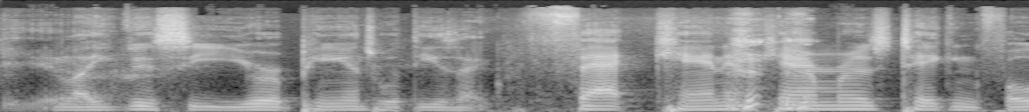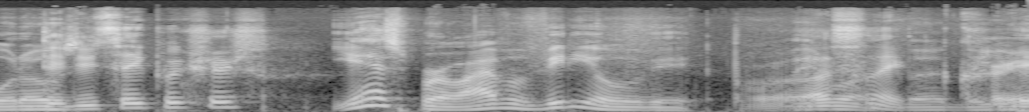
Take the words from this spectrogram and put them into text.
And like you could see Europeans with these like fat Canon cameras taking photos. Did you take pictures? Yes, bro, I have a video of it. Bro, They that's were- like the, the crazy.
